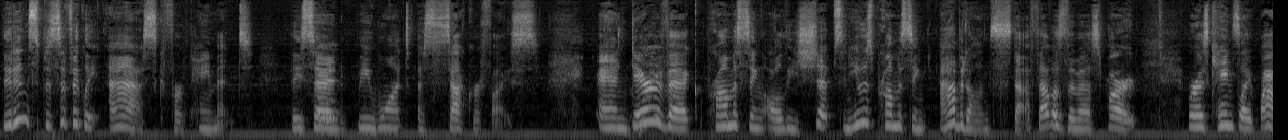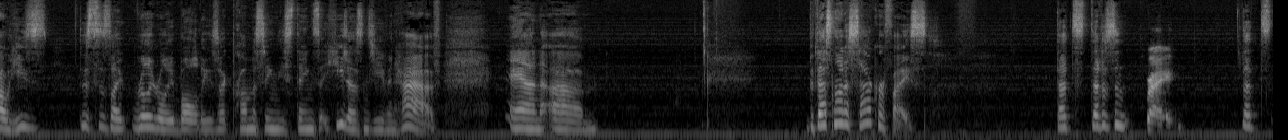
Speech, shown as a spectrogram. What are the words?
they didn't specifically ask for payment. They said oh. we want a sacrifice. And Darovec promising all these ships, and he was promising Abaddon stuff. That was the best part. Whereas Cain's like, wow, he's this is like really, really bold. He's like promising these things that he doesn't even have. And um but that's not a sacrifice. That's that isn't right. That's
